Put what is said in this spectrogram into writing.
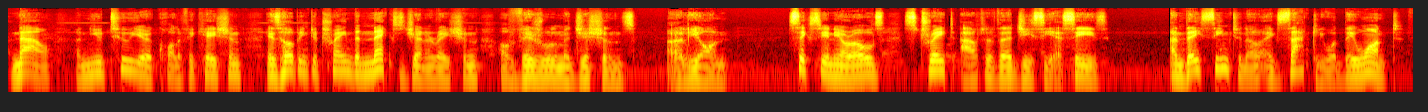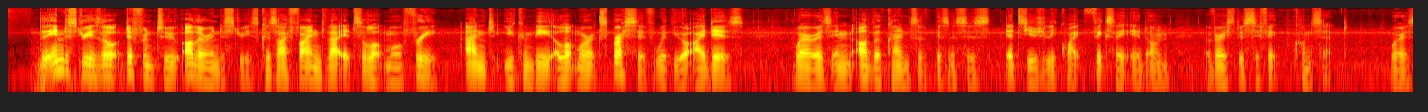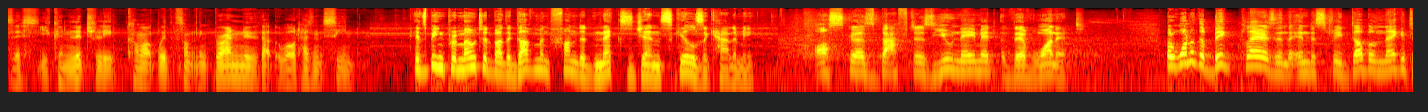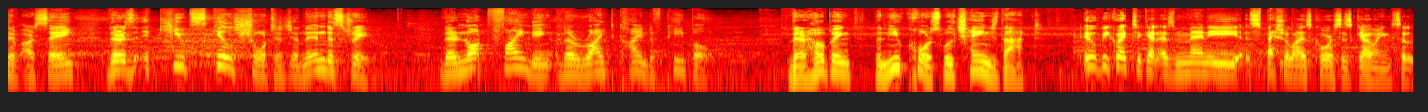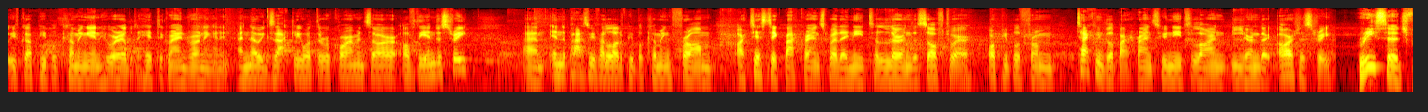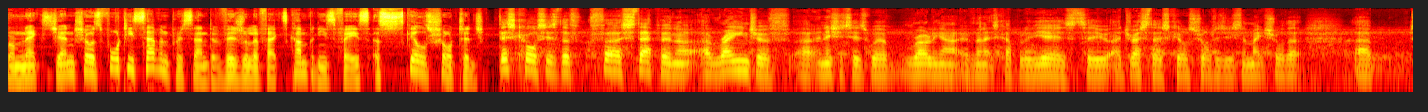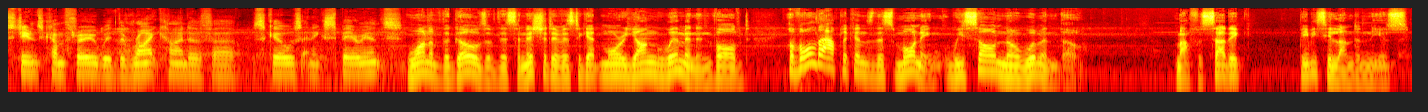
Now, a new two-year qualification is hoping to train the next generation of visual magicians early on. 16-year-olds straight out of their GCSEs. And they seem to know exactly what they want. The industry is a lot different to other industries because I find that it's a lot more free and you can be a lot more expressive with your ideas. Whereas in other kinds of businesses, it's usually quite fixated on a very specific concept. Whereas this, you can literally come up with something brand new that the world hasn't seen. It's being promoted by the government-funded Next Gen Skills Academy. Oscars, BAFTAs, you name it, they've won it. But one of the big players in the industry, Double Negative, are saying there is acute skill shortage in the industry. They're not finding the right kind of people. They're hoping the new course will change that. It would be great to get as many specialised courses going so that we've got people coming in who are able to hit the ground running and, and know exactly what the requirements are of the industry. Um, in the past, we've had a lot of people coming from artistic backgrounds where they need to learn the software, or people from technical backgrounds who need to learn, learn the artistry. Research from NextGen shows 47% of visual effects companies face a skill shortage. This course is the first step in a, a range of uh, initiatives we're rolling out over the next couple of years to address those skill shortages and make sure that uh, students come through with the right kind of uh, skills and experience. One of the goals of this initiative is to get more young women involved. Of all the applicants this morning, we saw no women though. Mahfuz Sadique, BBC London News.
